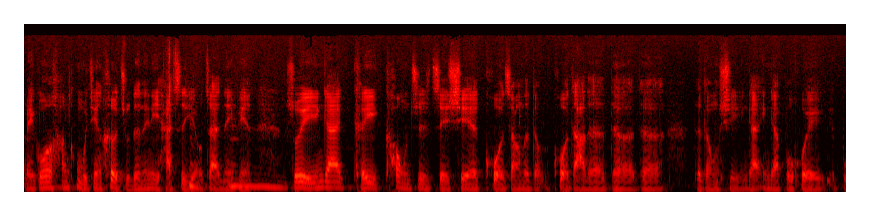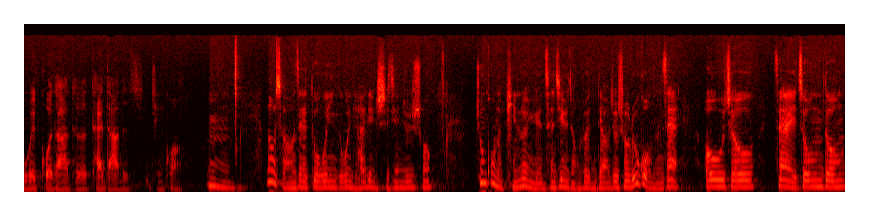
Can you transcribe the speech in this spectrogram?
美国航空母舰吓阻的能力还是有在那边，所以应该可以控制这些扩张的东扩大的的的的东西，应该应该不会不会扩大的太大的情况。嗯，那我想要再多问一个问题，还有点时间，就是说，中共的评论员曾经有一种论调，就是说，如果我们在欧洲、在中东、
